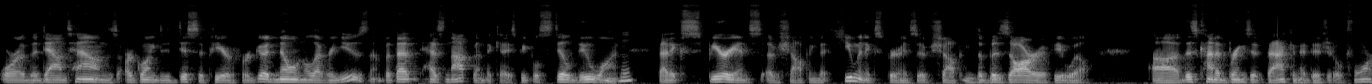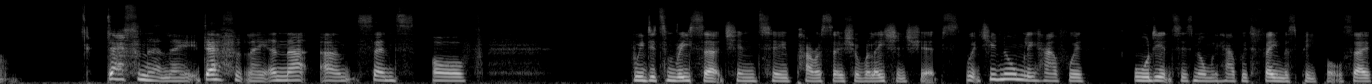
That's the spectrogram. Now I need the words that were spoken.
or the downtowns are going to disappear for good. No one will ever use them. But that has not been the case. People still do want mm-hmm. that experience of shopping, that human experience of shopping, the bazaar, if you will. Uh, this kind of brings it back in a digital form. Definitely, definitely. And that um, sense of we did some research into parasocial relationships, which you normally have with audiences, normally have with famous people. So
